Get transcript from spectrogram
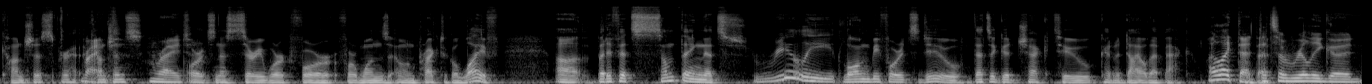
conscious perha- Right. conscience, Right. Or it's necessary work for for one's own practical life. Uh, but if it's something that's really long before it's due, that's a good check to kind of dial that back. I like that. That's a really good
